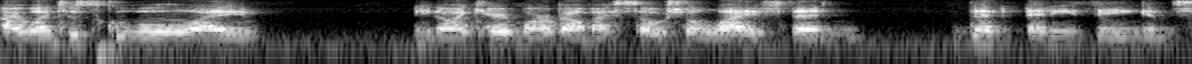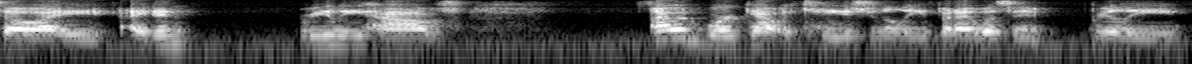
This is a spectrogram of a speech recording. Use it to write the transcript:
I went to school I you know I cared more about my social life than than anything and so I I didn't really have I would work out occasionally, but I wasn't really,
